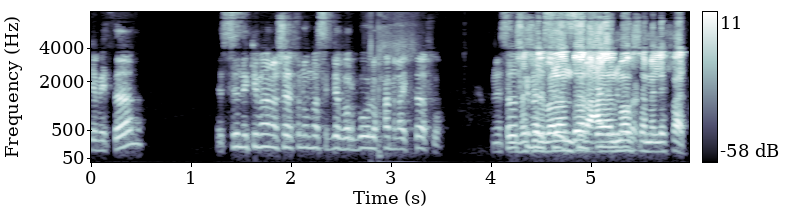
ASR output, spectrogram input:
كمثال السنة كمان أنا شايف إنه ماسك ليفربول وحامل على كتافه. ما ننساش بس ال Ballon d'Or على الموسم اللي فات.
